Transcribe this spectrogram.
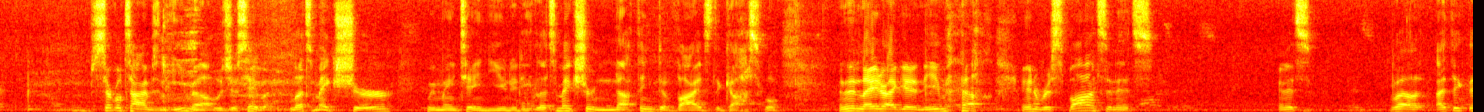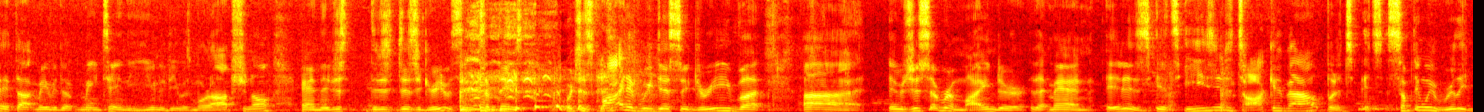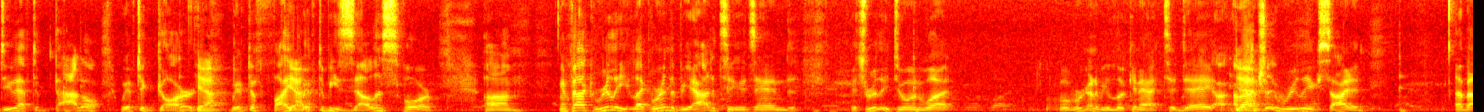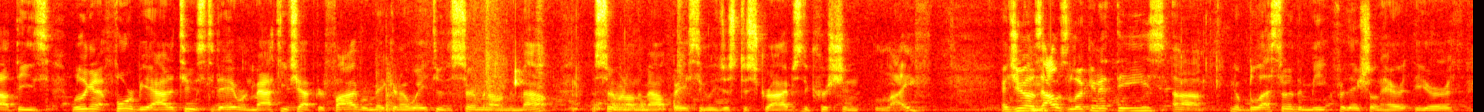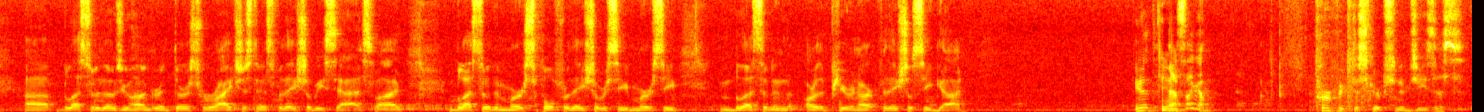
several times in the email it was just, hey, but let's make sure we maintain unity. Let's make sure nothing divides the gospel. And then later I get an email in response, and it's, and it's well, I think they thought maybe the maintain the unity was more optional, and they just they just disagreed with some, some things, which is fine if we disagree. But uh, it was just a reminder that man, it is it's easy to talk about, but it's it's something we really do have to battle. We have to guard. Yeah. We have to fight. Yeah. We have to be zealous for. Um, in fact, really, like we're in the Beatitudes, and it's really doing what what we're going to be looking at today. I'm Yeah. actually really excited about these. We're looking at four Beatitudes today. We're in Matthew chapter 5. We're making our way through the Sermon on the Mount. The Sermon on the Mount basically just describes the Christian life. And you know, as I was looking at these, uh, you know, blessed are the meek, for they shall inherit the earth. Uh, blessed are those who hunger and thirst for righteousness, for they shall be satisfied. Blessed are the merciful, for they shall receive mercy. And blessed are the pure in heart, for they shall see God. You know, Yeah. that's like a perfect description of Jesus.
